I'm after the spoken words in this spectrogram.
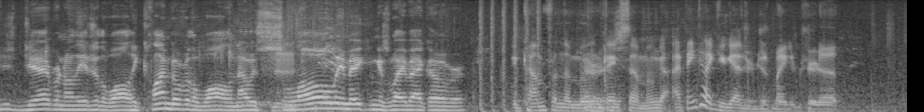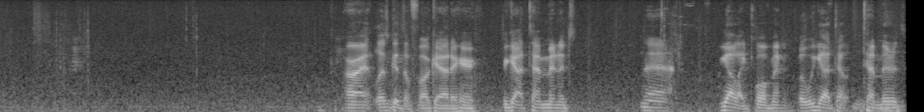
He's jabbering on the edge of the wall. He climbed over the wall and now he's hmm. slowly making his way back over. We come from the moon. it Thanks the moon. guy. I think like you guys are just making shit up. All right, let's get the fuck out of here. We got 10 minutes. Nah, We got like 12 minutes, but we got 10 minutes.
